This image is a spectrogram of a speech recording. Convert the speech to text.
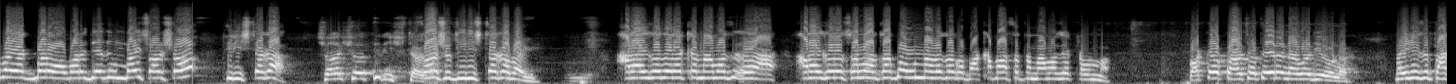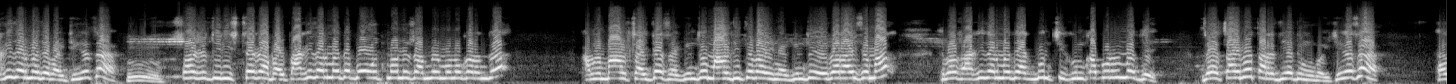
ভাই একবার অফারে দিয়ে দিন ভাই ছয়শো তিরিশ টাকা। ছয়শো তিরিশ টাকা। ছয়শো তিরিশ টাকা ভাই। আড়াই গজের একটা নামাজ আড়াই গজের সালোয়ার থাকব অন্যান্য থাকব। পাকা পাঁচ হাতের নামাজ একটা অন্য। পাক্কা পাঁচ হাতের নামাজি ওড়না ভাই এটা হচ্ছে পাকিজার মধ্যে ভাই ঠিক আছে? হুম। ছয়শো তিরিশ টাকা ভাই। পাকিজার মধ্যে বহুত মানুষ আপনি মনে করেন যে আমরা মাল চাইতেছে কিন্তু মাল দিতে পারি না। কিন্তু এবার আইছে মাল এবার পাকিজার মধ্যে একদম চিকুন কাপড়ের মধ্যে যা চাইব তারা দিয়ে দেবো ভাই ঠিক আছে? হ্যাঁ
